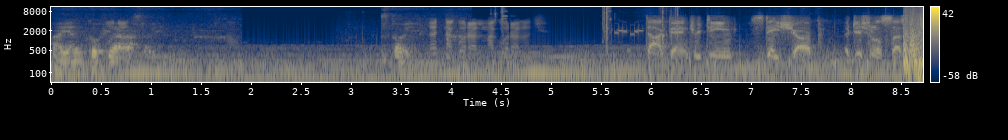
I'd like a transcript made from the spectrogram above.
A Janko Fiara stoi. No. Stoi. Leć na górę, na górę leć. TOC to entry team, stay sharp. Additional suspects.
